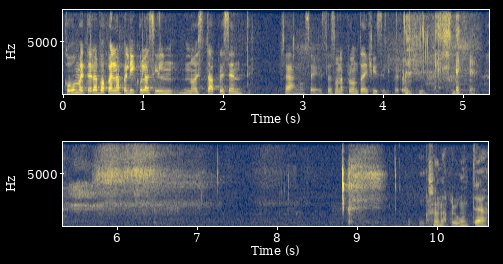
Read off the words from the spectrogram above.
cómo meter al papá en la película si él no está presente? O sea, no sé, esta es una pregunta difícil, pero... Es una pregunta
